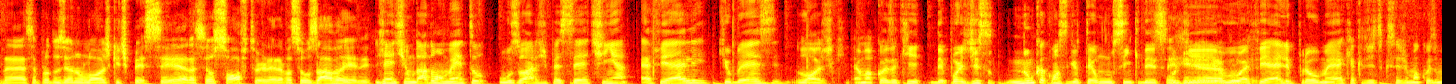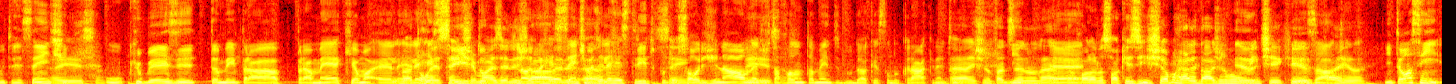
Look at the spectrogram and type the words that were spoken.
né? Você produzia no Logic de PC, era seu software, era, você usava ele. Gente, em um dado momento, o usuário de PC tinha FL, Cubase, Logic. É uma coisa que, depois disso, nunca conseguiu ter um sync desse. Sim, porque é, o porque- FL pro Mac, acredito que seja uma coisa muito recente. É isso. O Cubase também pra, pra Mac é uma. É, Não é ele tão restrito. recente, mas ele não, já- Não é ele- recente, mas é. ele é restrito, porque é Sim. só original, né? A gente tá Isso. falando também do- da questão do crack, né? e. É, a gente não tá dizendo, né? É. Tá falando só que existe, é uma realidade, não vamos mentir que Exato. tá aí, né? Então, assim,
